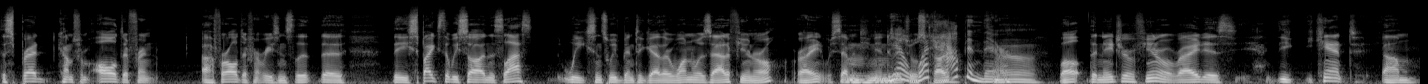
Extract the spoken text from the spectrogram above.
The spread comes from all different uh, for all different reasons. The, the the spikes that we saw in this last week since we've been together, one was at a funeral, right, with 17 Mm-hmm. Yeah, individuals. what caught. happened there? Uh, Well, the nature of a funeral, right, is you, you can't, um,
